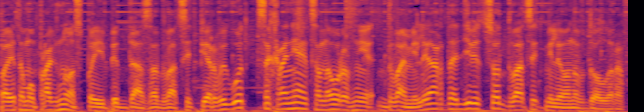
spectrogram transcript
Поэтому прогноз по EBITDA за 2021 год сохраняется на уровне 2 миллиарда 920 миллионов долларов.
